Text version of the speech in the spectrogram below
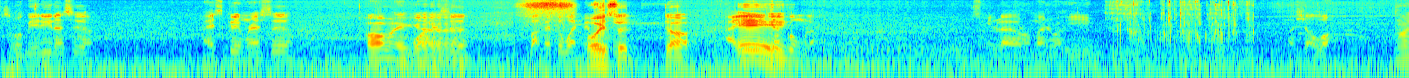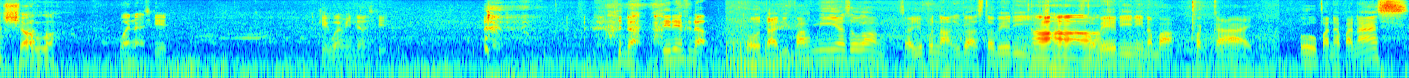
Strawberry rasa. Aiskrim rasa. Oh my Buah god. rasa. Sebab kata Wan Oh sedap. Air eh. jagung pula. Bismillahirrahmanirrahim. Masya Allah Masya Allah Wan nak sikit Okay Wan minum sikit Sedap Serius sedap Oh tadi Fahmi lah seorang Saya pernah juga strawberry Aha. Strawberry ni nampak Pekat Oh, panas-panas.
